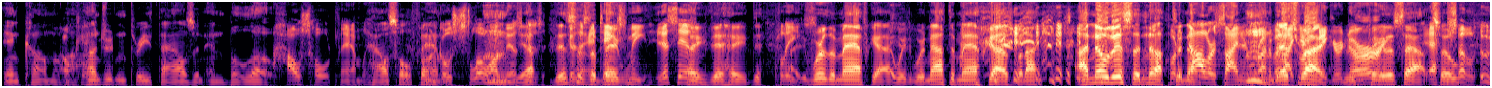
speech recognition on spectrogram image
income of Okay. 103,000 and below. Household family. Household family. go slow on this Yep, because this is a big one. me. This is Hey, hey, th- Please. we're the math guy. We, we're not the math guys, but I I know this enough put to a know. dollar sign in front of it. That's I can right. Figure, we figure this out. Absolutely.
